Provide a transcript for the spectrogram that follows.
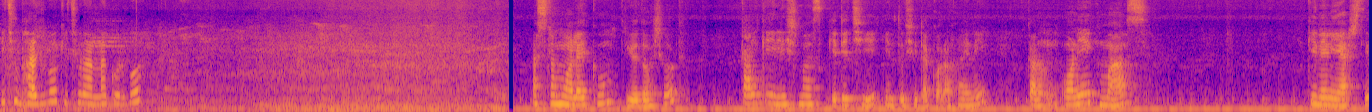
কিছু ভাজবো, কিছু রান্না করব। আসসালামু আলাইকুম, প্রিয় দর্শক। কালকে ইলিশ মাছ কেটেছি, কিন্তু সেটা করা হয়নি, কারণ অনেক মাছ কিনে নিয়ে আসছে।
